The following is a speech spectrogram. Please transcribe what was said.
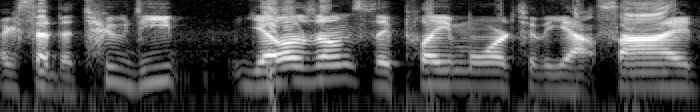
like I said, the two deep yellow zones they play more to the outside.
